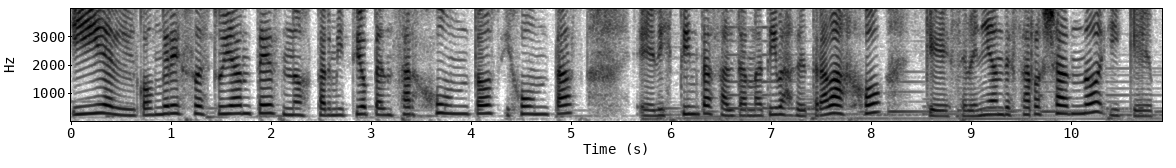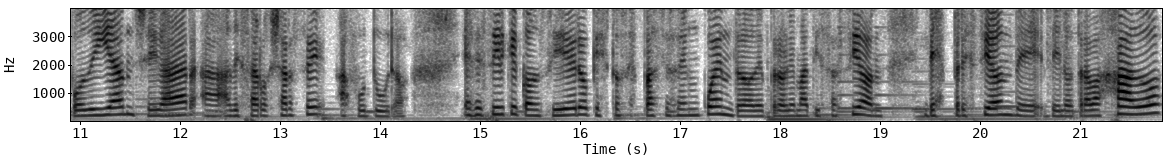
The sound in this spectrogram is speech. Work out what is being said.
y el Congreso de Estudiantes nos permitió pensar juntos y juntas eh, distintas alternativas de trabajo que se venían desarrollando y que podían llegar a, desarrollarse a futuro. Es decir, que considero que estos espacios de encuentro, de problematización, de expresión de, lo trabajado,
